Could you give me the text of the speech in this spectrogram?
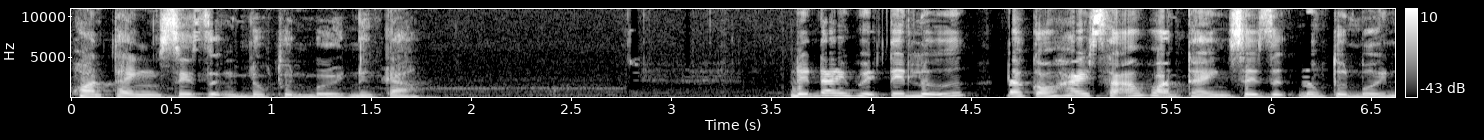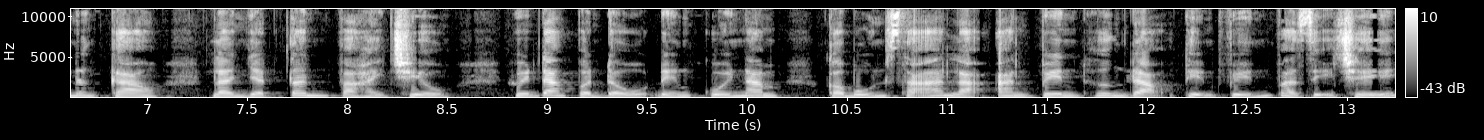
hoàn thành xây dựng nông thôn mới nâng cao. Đến nay, huyện Tiên Lữ đã có hai xã hoàn thành xây dựng nông thôn mới nâng cao là Nhật Tân và Hải Triều. Huyện đang phấn đấu đến cuối năm có 4 xã là An Viên, Hương Đạo, Thiện Phiến và Dị Chế,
